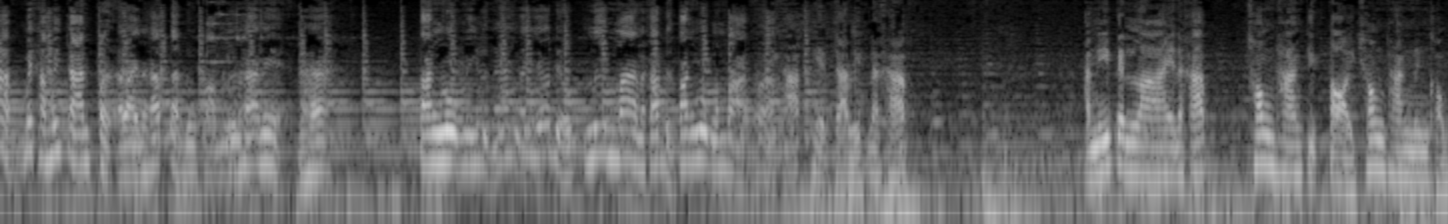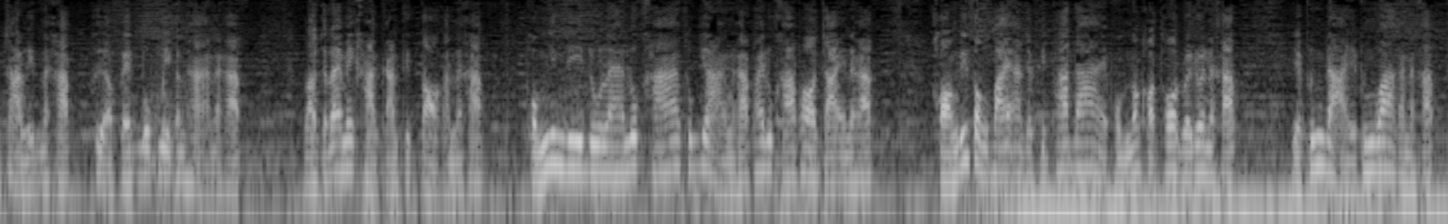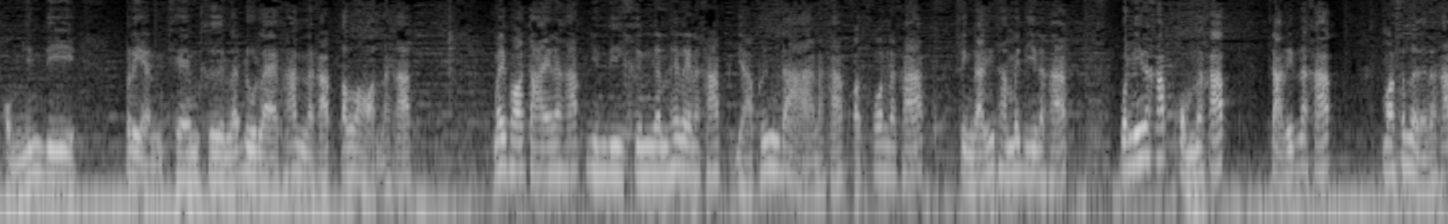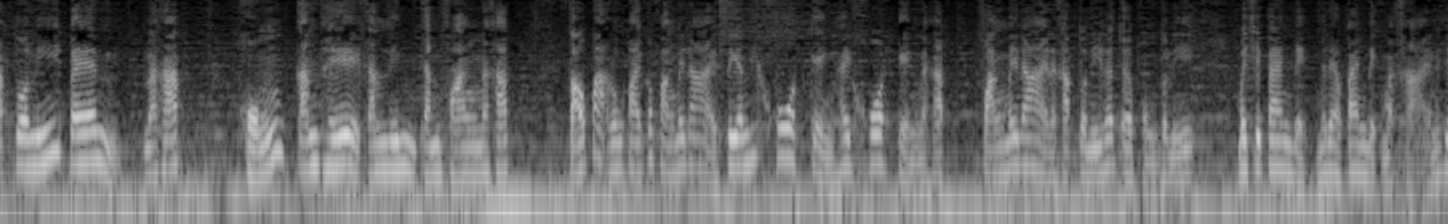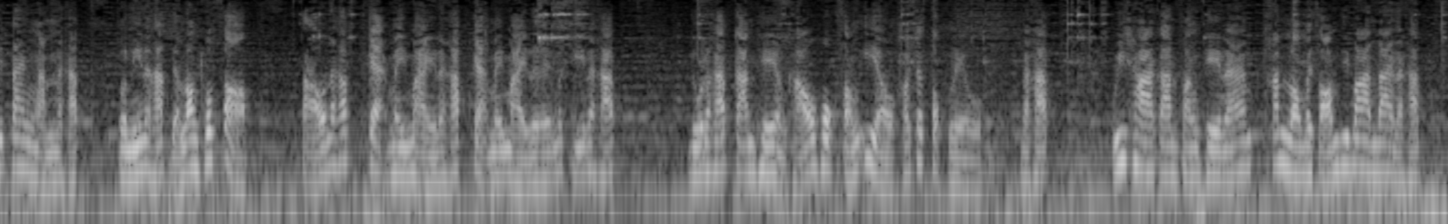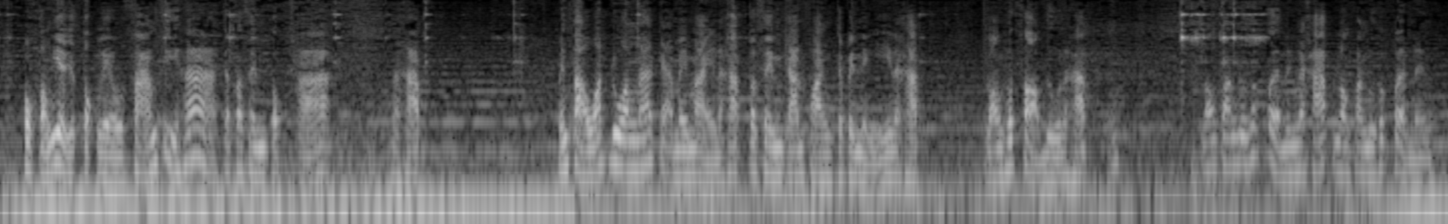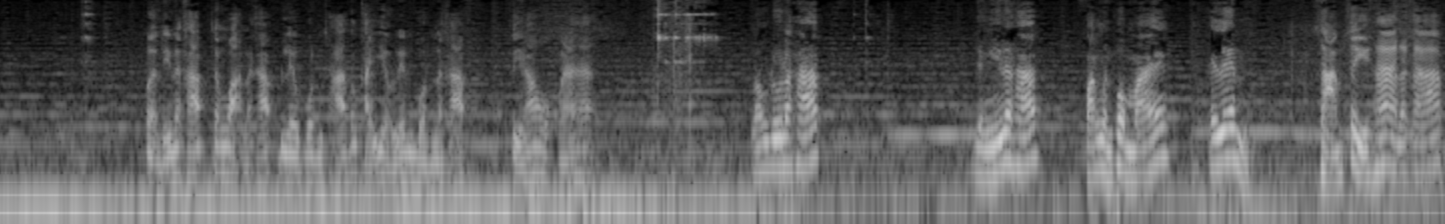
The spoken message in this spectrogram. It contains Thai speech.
าบไม่ทำให้จานเปิดอะไรนะครับ แต่ดูความลื่นนะฮะนี่นะฮะตั้งลูกนี้หยุดไม่ได้เยอะเดี๋ยวลื่นมากนะครับ เดี๋ยวตั้งลูกลำบากนะครับครับเพจจาริสนะครับ อันนี้เป็นไลน์นะครับ ช่องทางติดต่ออีกช่องทางหนึ่งของจาริสนะครับเผื่อ Facebook มีปัญหานะครับ เราจะได้ไม่ขาดการติดต่อกันนะครับ ผมยินดีดูแลลูกค้าทุกอย่างนะครับ ให้ลูกค้าพอใจนะครับ ของที่ส่งไปอาจจะผิดพลาดได้ ผมต้องขอโทษไว้ด้วยนะครับ อย่าเพิ่งด่าอย่าเพิ่งว่ากันนะครับ ผมยินดีเปลี่ยนเคมคืนและดูแลท่านนะครับ ตลอดนะครับ ไม่พอใจนะครับ ยินดีคืนเงินให้เลยนะครับ อย่าเพิ่งด่านะครับ ขอโทษนะครับ สิ่งใดที่ทำไม่ดีนะครับ วันนี้นะครับผมนะครับจาริสนะครับ มาเสนอนะครับ ตัวนี้เป็นนะครับผงกันเท กันลินกันฟังนะครับเสาปะลงไปก็ฟังไม่ได้ เซียนที่โคตรเก่งให้โคตรเก่งนะครับ ฟังไม่ได้นะครับ ตัวนี้ถ้าเจอผงตัวนี้ ไม่ใช่แป้งเด็ก ไม่ได้เอาแป้งเด็กมาขาย ไม่ใช่แป้งมันนะครับ ตัวนี้นะครับ เดี๋ยวลองทดสอบเสานะครับ แกะใหม่ๆนะครับ แกะใหม่ ๆ เลยเมื่อกี้นะครับ ดูนะครับ การเทของเขาหกสองเอี่ยวเขาจะตกเร็วนะครับ วิชาการฟังเทนะ ท่านลองไปซ้อมที่บ้านได้นะครับหกสองเอี่ยวจะตกเร็วสามสี่ห้าจะเปอร์เซ็นต์ตกช้านะครับเป็นเต่าวัดดวงนะ แกะใหม่ๆนะครับ เปอร์เซ็นต์การฟังจะเป็นอย่างนี้นะครับ ลองทดสอบดูนะครับ ลองฟังดูสักเปิดหนึ่งนะครับ ลองฟังดูสักเปิดหนึ่งเปิดนี้นะครับ จังหวะนะครับ เร็วบนช้าต้องไขเอี่ยวเล่นบนนะครับสี่ห้าหกนะฮะลองดูนะครับ อย่างนี้นะครับ ฟังเหมือนผมไหมให้เล่นสามสี่ห้านะครับ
